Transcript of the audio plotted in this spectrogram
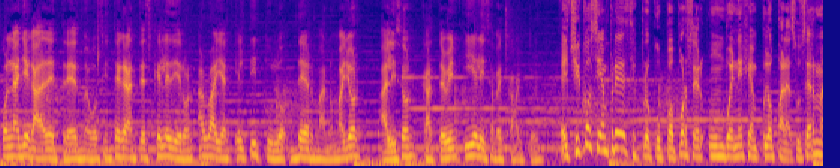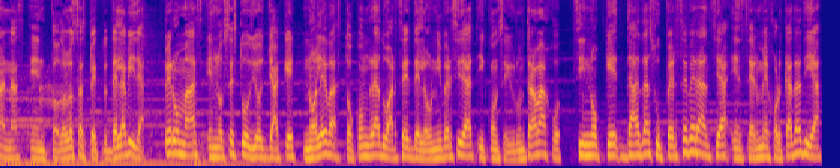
con la llegada de tres nuevos integrantes que le dieron a Ryan el título de hermano mayor, Allison, Catherine y Elizabeth Carter. El chico siempre se preocupó por ser un buen ejemplo para sus hermanas en todos los aspectos de la vida, pero más en los estudios ya que no le bastó con graduarse de la universidad y conseguir un trabajo, sino que dada su perseverancia en ser mejor cada día,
